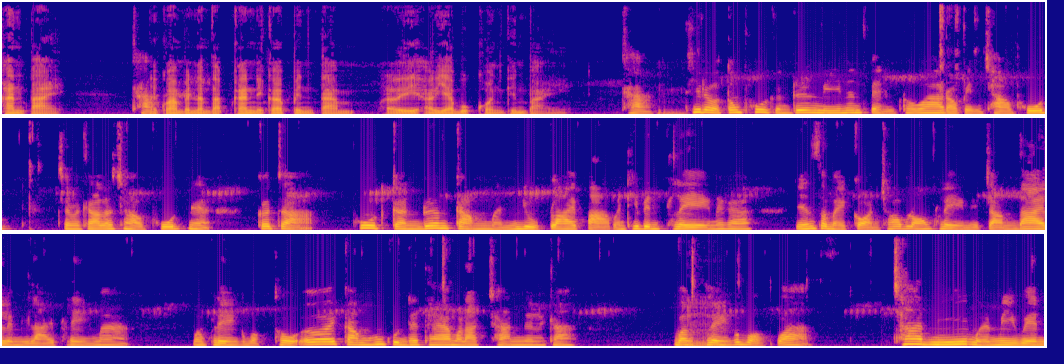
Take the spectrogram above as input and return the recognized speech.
ขั้นไปค่ะแต่ความเป็นลำดับขั้นนี่ก็เป็นตามอริอริยบุคคลขึ้นไป ค่ะ ที่เราต้องพูดกันเรื่องนี้นั่นเป็น เพราะว่าเราเป็นชาวพุทธใช่ไหมคะแล้วชาวพุทธเนี่ยก็จะพูดกันเรื่องกรรมเหมือนอยู่ปลายปากบางทีเป็นเพลงนะคะเรียนสมัยก่อนชอบร้องเพลงเนี่ยจำได้เลยมีหลายเพลงมาก บางเพลงก็บอกโถเอ้ยกรรมของคุณแท้ๆมารักฉันเนี่ยนะคะ บางเพลงก็บอกว่า ชาตินี้เหมือนมีเวร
